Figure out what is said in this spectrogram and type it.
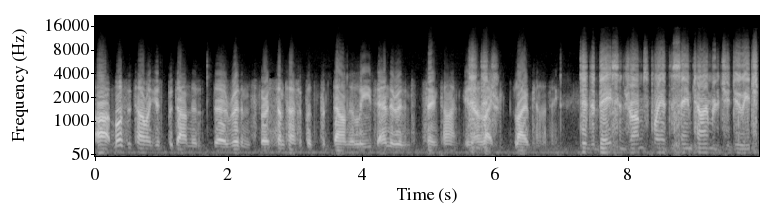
Uh, most of the time, I just put down the, the rhythms first. Sometimes I put, put down the leads and the rhythms same time. You know, like live kind of thing. Did the bass and drums play at the same time, or did you do each?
